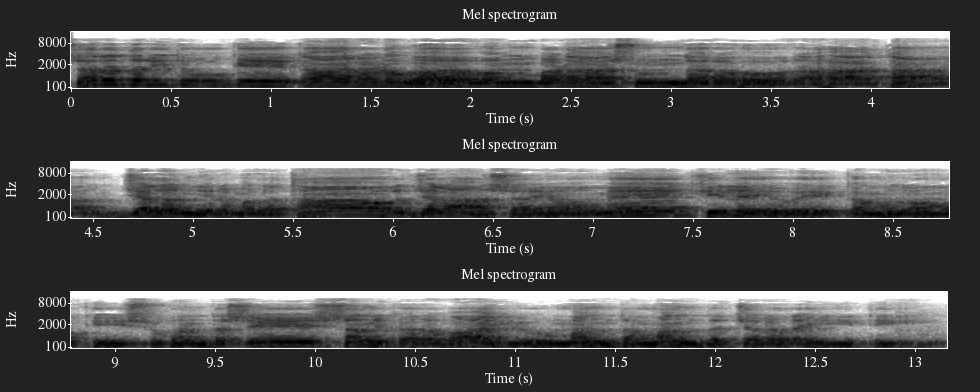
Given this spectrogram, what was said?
शरद ऋतु के कारण वह वन बड़ा सुंदर हो रहा था। जल निर्मल था और जलाशयों में खिले हुए कमलों की सुगंध से सनकर वायु मंद मंद चल रही थी।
